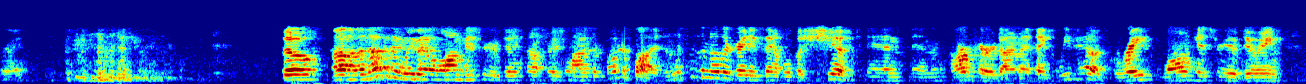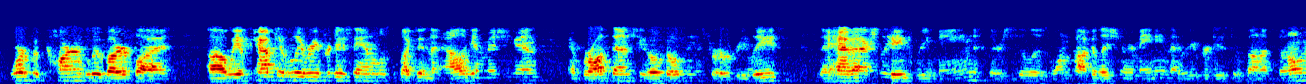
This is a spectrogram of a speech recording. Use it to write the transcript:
right? So, uh, another thing we've had a long history of doing conservation lines are butterflies, and this is another great example of a shift in, in our paradigm, I think. We've had a great long history of doing work with Karner blue butterflies. Uh, we have captively reproduced animals collected in the Allegan, Michigan, and brought them to oak openings for release. They have actually remained. There still is one population remaining that reproduces on its own.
